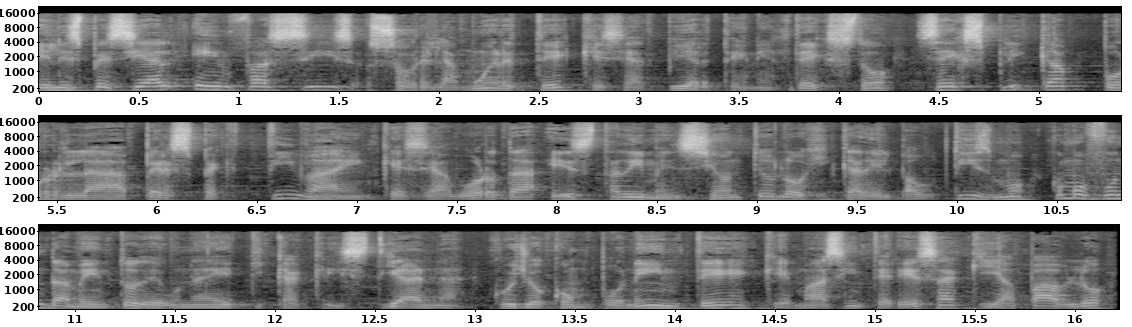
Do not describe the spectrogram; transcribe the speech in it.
El especial énfasis sobre la muerte que se advierte en el texto se explica por la perspectiva en que se aborda esta dimensión teológica del bautismo como fundamento de una ética cristiana, cuyo componente que más interesa aquí a Pablo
